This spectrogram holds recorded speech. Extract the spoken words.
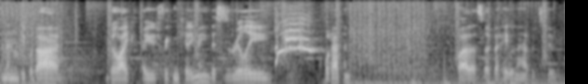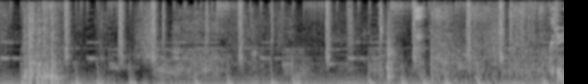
And then when people die, they're like, are you freaking kidding me? This is really what happened? Wow, that sucks. I hate when that happens too. Okay.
